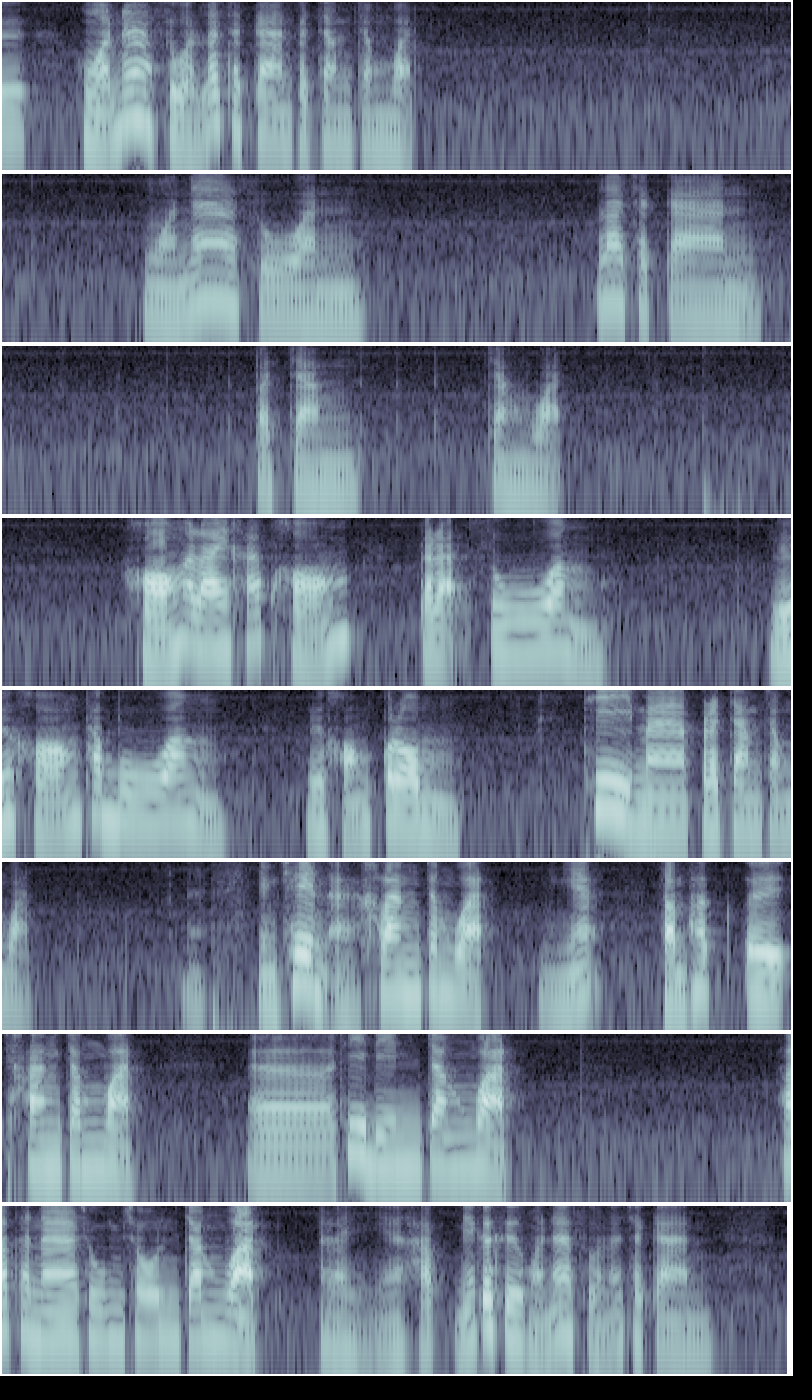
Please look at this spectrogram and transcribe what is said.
หัวหน้าส่วนราชการประจำจังหวัด หัวหน้าส่วน ราชการ ประจำจังหวัด ของอะไรครับของกระทรวง หรือของทบวง หรือของกรม ที่มาประจำจังหวัด อย่างเช่นอะคลังจังหวัดอย่างเงี้ยสัมภาเอ่ยคลังจังหวัดที่ดินจังหวัด พัฒนาชุมชนจังหวัด อะไรอย่างเงี้ยครับนี่ก็คือหัวหน้าส่วนราชการ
